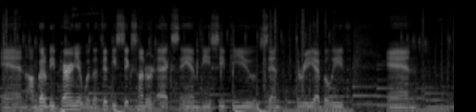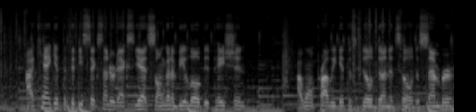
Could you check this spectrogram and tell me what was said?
And I'm going to be pairing it with a 5600X AMD CPU, Zen 3, I believe. And I can't get the 5600X yet, so I'm going to be a little bit patient. I won't probably get this build done until December,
